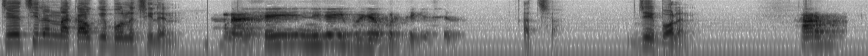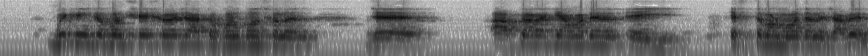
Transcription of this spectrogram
চেয়েছিলেন না কাউকে বলেছিলেন? না সেই নিজেই ভিডিও করতে গেছেন আচ্ছা জি বলেন। আর মিটিং যখন শেষ হয়ে যায় তখন বলছিলেন যে আপনারা কি আমাদের এই ইস্তেমার ময়দানে যাবেন?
